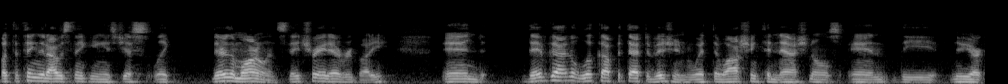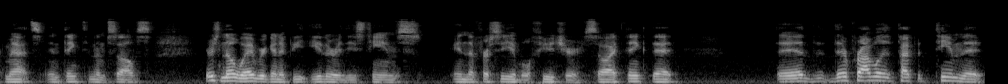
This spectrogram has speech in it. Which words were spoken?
but the thing that I was thinking is just like they're the Marlins. They trade everybody, and they've got to look up at that division with the Washington Nationals and the New York Mets and think to themselves, there's no way we're going to beat either of these teams in the foreseeable future. So I think that they're, they're probably the type of team that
